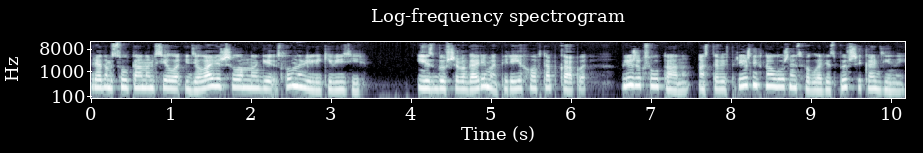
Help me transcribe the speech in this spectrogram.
рядом с султаном села и дела вершила многие, словно великий визирь и из бывшего гарема переехала в Тапкапы, ближе к султану, оставив прежних наложниц во главе с бывшей Кадиной,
